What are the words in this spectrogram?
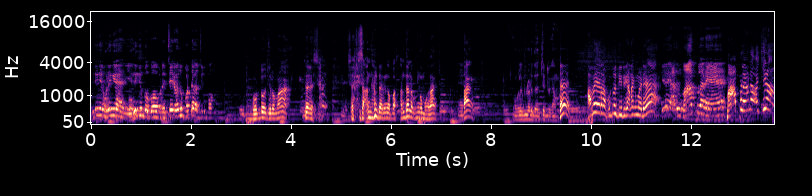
விடுங்க விடுங்க. எதுக்கு இப்ப கோவப்படு சரி வந்து பொட்டை வச்சுட்டு போங்க. போட்டு வச்சிருமா சரி சரி, சரி சந்தனம் தருங்கப்பா. சந்தன குங்குமம் தாங்க. தாங்க. உங்களுக்கு முன்னாடி வச்சுட்டு இருக்கான். ஏய் அவன் யாரா புட்டு வச்சுட்டு மாடி ஏய் அது மாப்பிள்ளனே. மாப்பிள்ளை வேணா வைக்கிறான்.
